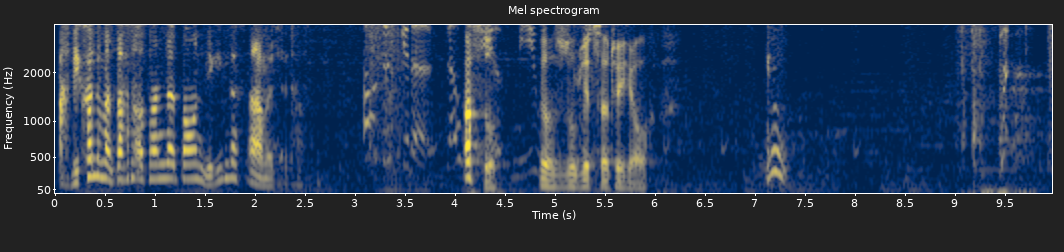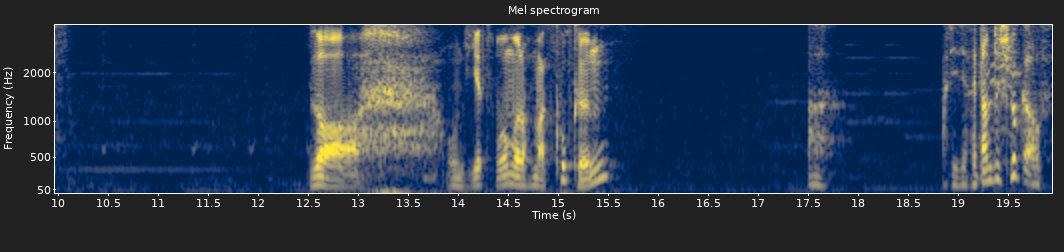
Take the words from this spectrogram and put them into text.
Ach, wie konnte man Sachen auseinanderbauen? Wie ging das? Ah, mit der Taste. Ach so. Ja, so geht's natürlich auch. So. Und jetzt wollen wir doch mal gucken. Ah, Ach, dieser verdammte Schluck auf.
